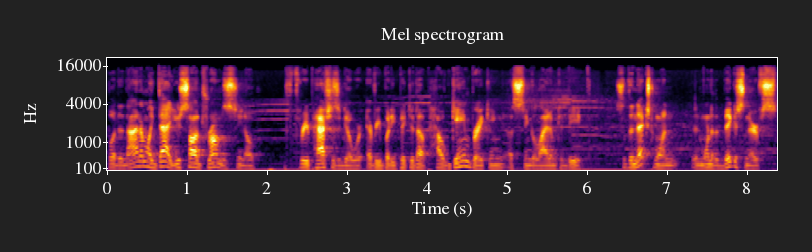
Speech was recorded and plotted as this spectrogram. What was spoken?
but an item like that, you saw drums, you know, three patches ago where everybody picked it up, how game breaking a single item can be. So the next one, and one of the biggest nerfs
